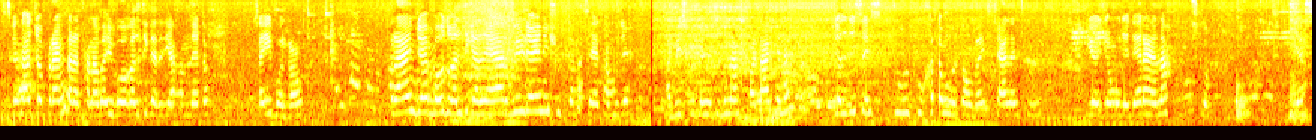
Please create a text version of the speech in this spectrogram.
इसके साथ जो प्रैंक करा था ना भाई, वो गलती कर दिया हमने तो। सही बोल रहा हूँ। प्रैंक जो है, बहुत गलती कर है यार। वीडियो ही नहीं शूट करना चाहिए था मुझे। अभी इसको तो बिना पटा के ना, जल्दी से इस शूट को ख़त्म करता हूँ भाई, इस चैलेंज को। ये जो मुझे दे रहा है ना उसको यस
